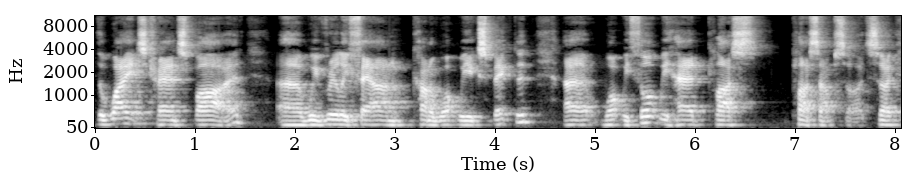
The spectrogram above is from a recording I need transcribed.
the way it's transpired, uh, we've really found kind of what we expected, uh, what we thought we had, plus plus upside. So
